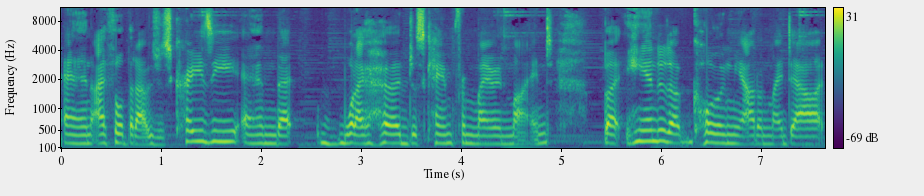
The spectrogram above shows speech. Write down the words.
And I thought that I was just crazy and that what I heard just came from my own mind. But he ended up calling me out on my doubt.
